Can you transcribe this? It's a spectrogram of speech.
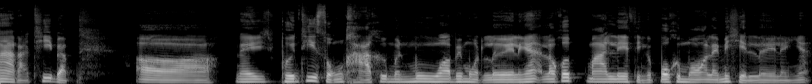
มากอะที่แบบเอ่อ ในพื้นที่สงขาคือมันมัวไปหมดเลยอะไรเงี้ยแล้วก็มาเลสิงคโปร์คือมองอะไรไม่เห็นเลยอะไรเงี้ย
